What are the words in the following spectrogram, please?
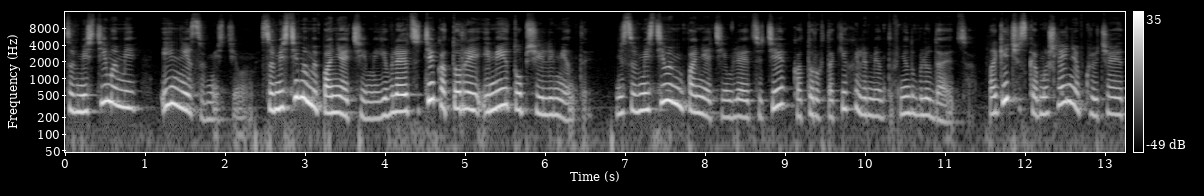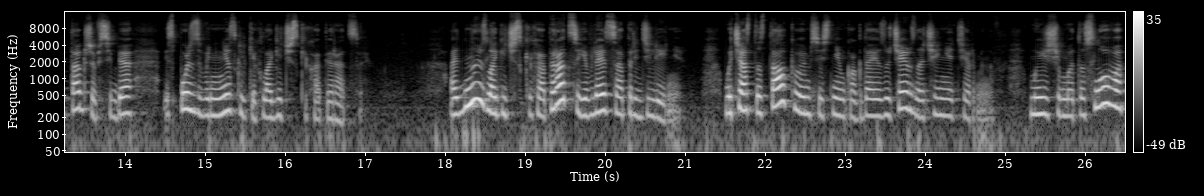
совместимыми и несовместимыми. Совместимыми понятиями являются те, которые имеют общие элементы. Несовместимыми понятиями являются те, которых таких элементов не наблюдается. Логическое мышление включает также в себя использование нескольких логических операций. Одной из логических операций является определение. Мы часто сталкиваемся с ним, когда изучаем значение терминов. Мы ищем это слово,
